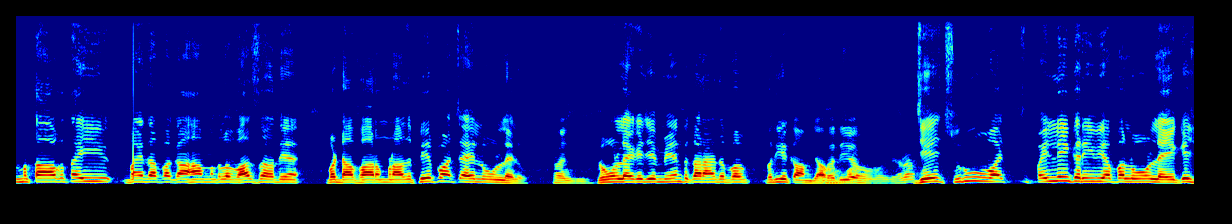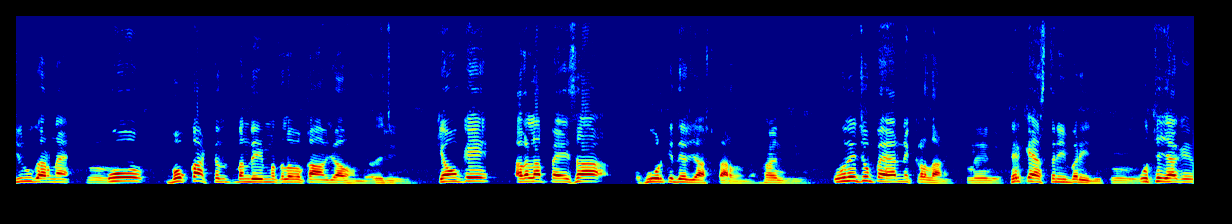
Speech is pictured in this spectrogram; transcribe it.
ਮੁਤਾਬਕ ਤਾਂ ਹੀ ਮੈਂ ਤਾਂ ਆਪਾਂ ਗਾਹਾਂ ਮਤਲਬ ਵੱਧ ਸਕਦੇ ਆ ਵੱਡਾ ਫਾਰਮ ਬਣਾ ਦੇ ਫਿਰ ਭਾਵੇਂ ਚਾਹੇ ਲੋਨ ਲੈ ਲਓ। ਹਾਂਜੀ। ਲੋਨ ਲੈ ਕੇ ਜੇ ਮਿਹਨਤ ਕਰਾਂਗੇ ਤਾਂ ਵਧੀਆ ਕਾਮਯਾਬ ਵਧੀਆ ਹੋਵਾਂਗੇ। ਹਨਾ? ਜੇ ਸ਼ੁਰੂ ਪਹਿਲਾਂ ਹੀ ਕਰੀ ਵੀ ਆਪਾਂ ਲੋਨ ਲੈ ਕੇ ਸ਼ੁਰੂ ਕਰਨਾ। ਉਹ ਬਹੁਤ ਘੱਟ ਬੰਦੇ ਮਤਲਬ ਕਾਮਯਾਬ ਹੁੰਦੇ ਉਹਦੇ 'ਚ। ਕਿਉਂਕਿ ਅਗਲਾ ਪੈਸਾ ਹੋਰ ਕਿਤੇ ਐਡਜਸਟ ਕਰ ਦਿੰਦਾ। ਹਾਂਜੀ। ਉਹਦੇ ਚੋਂ ਪੈਰ ਨਿਕਲਦਾ ਨਹੀਂ। ਨਹੀਂ ਨਹੀਂ। ਫਿਰ ਕਿਸ਼ਤ ਨਹੀਂ ਭਰੀ ਦੀ ਉੱਥੇ ਜਾ ਕੇ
